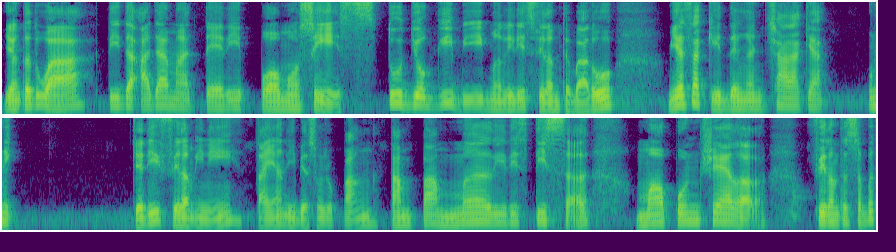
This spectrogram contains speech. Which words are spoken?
Yang kedua, tidak ada materi promosi. Studio Ghibli merilis film terbaru Miyazaki dengan cara yang unik. Jadi film ini tayang di bioskop Jepang tanpa merilis teaser maupun trailer. Film tersebut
